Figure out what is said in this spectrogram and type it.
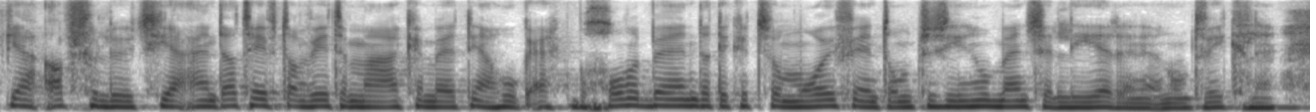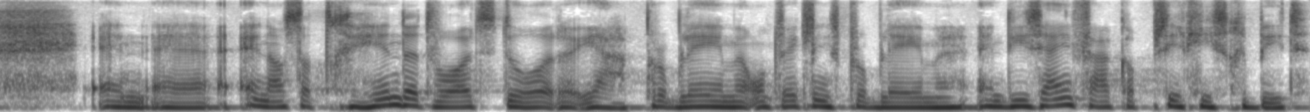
ja, absoluut. Ja, en dat heeft dan weer te maken met ja, hoe ik eigenlijk begonnen ben. Dat ik het zo mooi vind om te zien hoe mensen leren en ontwikkelen. En, uh, en als dat gehinderd wordt door uh, ja, problemen, ontwikkelingsproblemen, en die zijn vaak op psychisch gebied,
